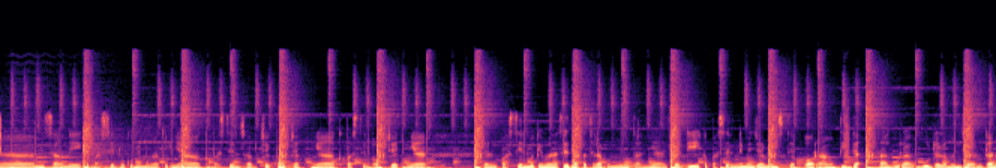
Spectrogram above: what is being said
nah misal nih kepastian hukum yang mengaturnya kepastian subjek pajaknya kepastian objeknya dan kepastian bagaimana sih tata cara pemungutannya jadi kepastian ini menjamin setiap orang tidak ragu-ragu dalam menjalankan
